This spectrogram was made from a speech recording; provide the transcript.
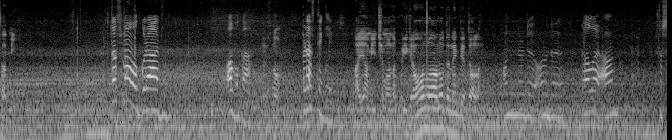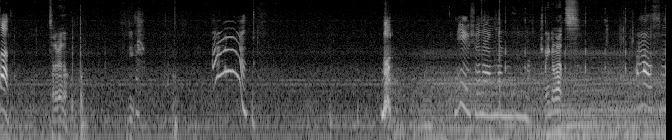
Sad mi. Što smo ovo gradu? Ovoga, No, prestigli. a ja mi ćemo na, u igronu, a on ode negdje dole. On ide, on ide dole, a što sad? Crveno. Vidiš? Mm. Nije više ne meni zima. Šmigavac. A malo sam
